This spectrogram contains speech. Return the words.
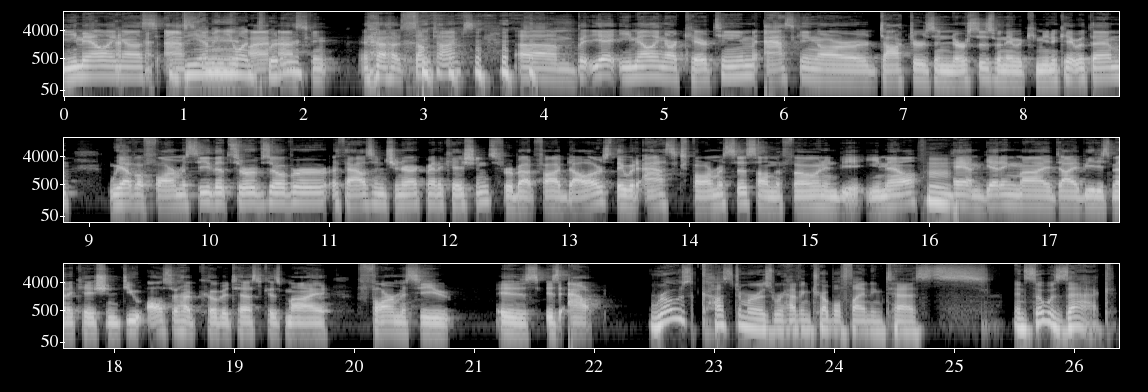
emailing us, asking, DMing you on Twitter? Asking, uh, sometimes. um, but yeah, emailing our care team, asking our doctors and nurses when they would communicate with them. We have a pharmacy that serves over a thousand generic medications for about five dollars. They would ask pharmacists on the phone and via email, hmm. "Hey, I'm getting my diabetes medication. Do you also have COVID tests? Because my pharmacy is is out." Ro's customers were having trouble finding tests, and so was Zach.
